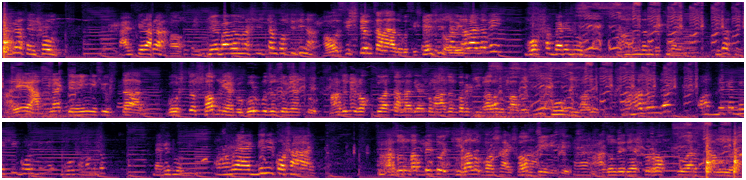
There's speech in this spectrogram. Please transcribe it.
ঠিক আছে শোন কালকে যেভাবে আমরা সিস্টেম করতেছি না সিস্টেম চালায় দেবো সিস্টেম সিস্টেম চালা যাবে গোস সব ব্যাগে দেবো। মাজন দেখতে পাবে ঠিক আছে? আরে আপনার ট্রেনিং নিছি উস্তাদ। গোস্ত সব নিয়ে আসব গরু পর্যন্ত নিয়ে আসব। মাহাজনের রক্ত আছে আমরা দিয়ে আসব মাহাজন করে কি ভালো পাবো কি ভালো। মহাজনদের অর্ধেকে বেশি গোল দিবে গোস আমাকে ব্যাগে দেবো। আমরা একদিনই কষাই। মাহাজন ভাববে তো কি ভালো বসায় সব দিয়ে গেছে হ্যাঁ। মাহাজনের দিয়ে আসব রক্ত আর চামড়া।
